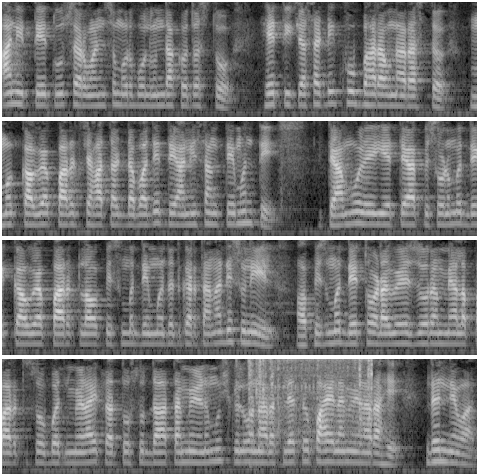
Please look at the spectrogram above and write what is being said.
आणि ते तू सर्वांसमोर बोलून दाखवत असतो. हे तिच्यासाठी खूप भारावणार असतं. मग काव्या पार्थच्या हातात डबा देते आणि सांगते म्हणते त्यामुळे येत्या एपिसोडमध्ये काव्या पार्थला ऑफिसमध्ये मदत करताना दिसून येईल. ऑफिसमध्ये थोडा वेळ जो रम्याला पार्थ सोबत मिळायचा तो सुद्धा आता मिळणं मुश्किल होणार असल्याचं पाहायला मिळणार आहे. धन्यवाद.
